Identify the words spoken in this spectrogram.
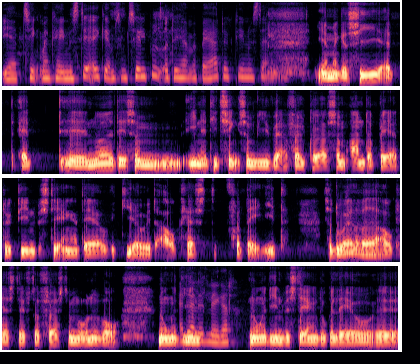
ja, ting, man kan investere igennem, som tilbyder det her med bæredygtige investeringer? Ja, man kan sige, at, at øh, noget af det, som en af de ting, som vi i hvert fald gør som andre bæredygtige investeringer, det er jo, at vi giver jo et afkast fra dag 1. Så du er allerede afkast efter første måned, hvor nogle af Ja, de nogle af de investeringer, du kan lave øh,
